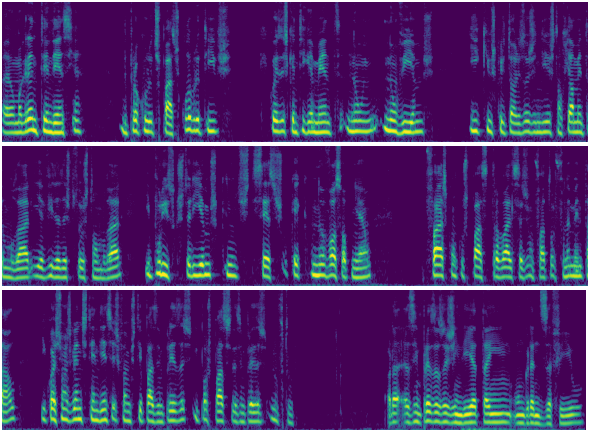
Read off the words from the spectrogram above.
a uma grande tendência de procura de espaços colaborativos, que coisas que antigamente não, não víamos e que os escritórios hoje em dia estão realmente a mudar e a vida das pessoas estão a mudar e por isso gostaríamos que nos dissesses o que é que, na vossa opinião, faz com que o espaço de trabalho seja um fator fundamental e quais são as grandes tendências que vamos ter para as empresas e para os passos das empresas no futuro. Ora, as empresas hoje em dia têm um grande desafio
